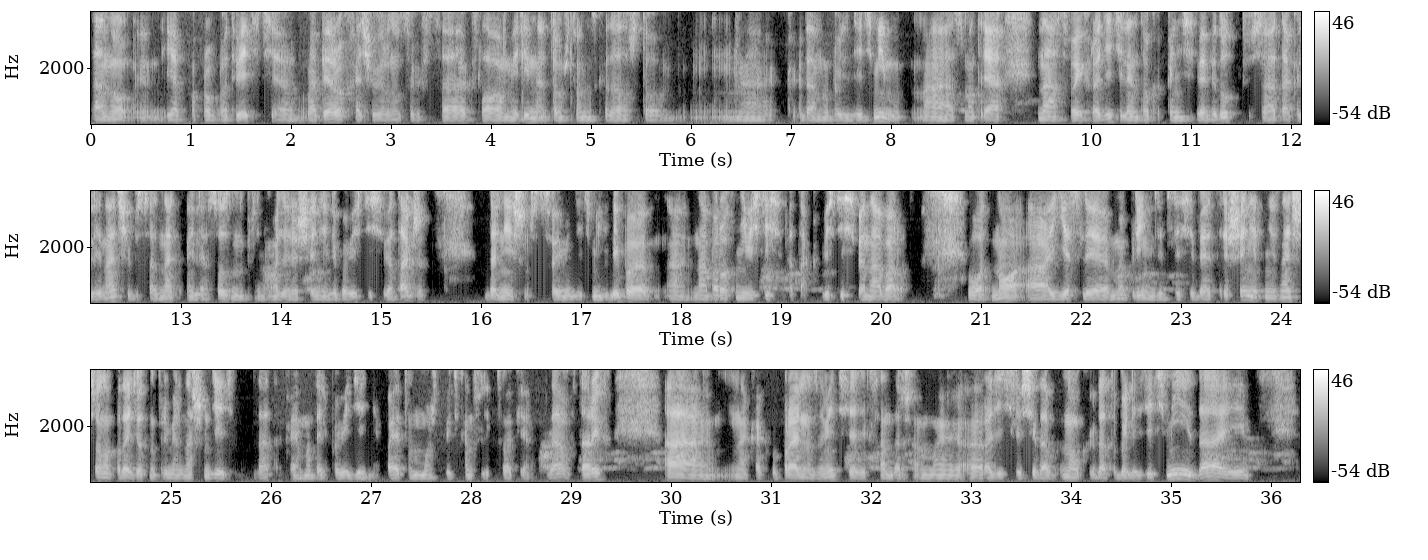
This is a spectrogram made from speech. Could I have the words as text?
Да, ну, я попробую ответить. Э, во-первых, хочу вернуться к, к словам Ирины о том, что она сказала, что э, когда мы были детьми, мы, а, смотря на своих родителей, на то, как они себя ведут, э, так или иначе, бессознательно или осознанно принимали решение либо вести себя так же в дальнейшем со своими детьми, либо, наоборот, не вести себя так, вести себя наоборот. Вот. Но а, если мы приняли для себя это решение, это не значит, что оно подойдет, например, нашим детям, да, такая модель поведения. Поэтому может быть конфликт, во-первых. Да. Во-вторых, а, как вы правильно заметили, Александр, мы э, родители всегда, ну, когда-то были с детьми, да, и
